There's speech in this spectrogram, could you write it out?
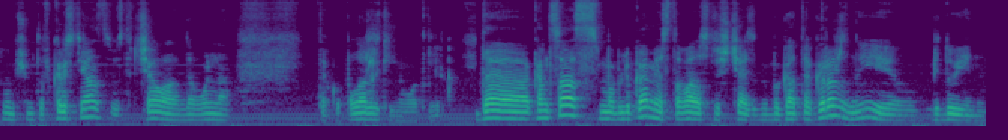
в общем-то, в крестьянстве встречало довольно такой положительный отклик. До конца с мамлюками оставалась лишь часть богатых граждан и бедуины.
